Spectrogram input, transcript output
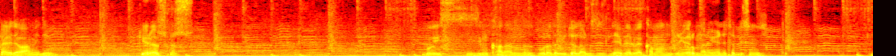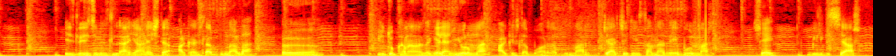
Şöyle devam edeyim. Görüyorsunuz. Bu sizin kanalınız. Burada videolarınızı izleyebilir ve kanalınızın yorumlarına yönetebilirsiniz. İzleyiciniz yani işte arkadaşlar bunlar da e, YouTube kanalınıza gelen yorumlar. Arkadaşlar bu arada bunlar gerçek insanlar değil. Bunlar şey bilgisayar.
